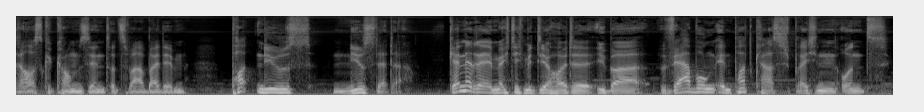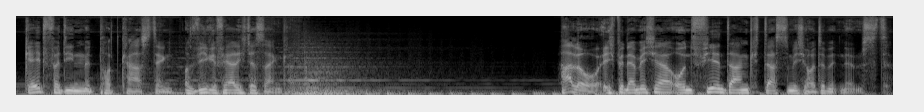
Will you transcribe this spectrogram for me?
rausgekommen sind. Und zwar bei dem Pod News Newsletter. Generell möchte ich mit dir heute über Werbung in Podcasts sprechen und Geld verdienen mit Podcasting und wie gefährlich das sein kann. Hallo, ich bin der Micha und vielen Dank, dass du mich heute mitnimmst.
